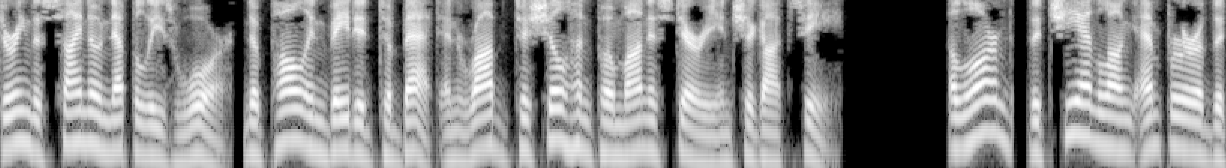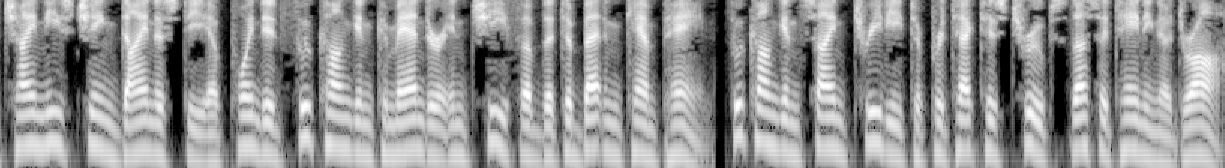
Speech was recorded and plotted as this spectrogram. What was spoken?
during the Sino-Nepalese War, Nepal invaded Tibet and robbed Tashilhunpo Monastery in Shigatse. Alarmed, the Qianlong emperor of the Chinese Qing dynasty appointed Fukanggan commander-in-chief of the Tibetan campaign. Fukanggan signed treaty to protect his troops thus attaining a draw.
